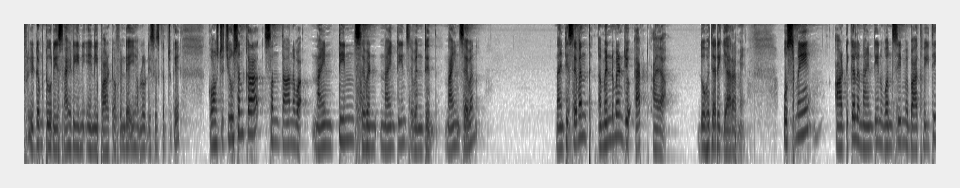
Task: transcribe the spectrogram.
freedom to reside in any part of India ये हम लोग डिस्कस कर चुके कॉन्स्टिट्यूशन का संतानवा nineteen seven nineteen seventeen nine seven ninety seventh amendment जो एक्ट आया 2011 में, उसमें आर्टिकल 19 वन सी में बात हुई थी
